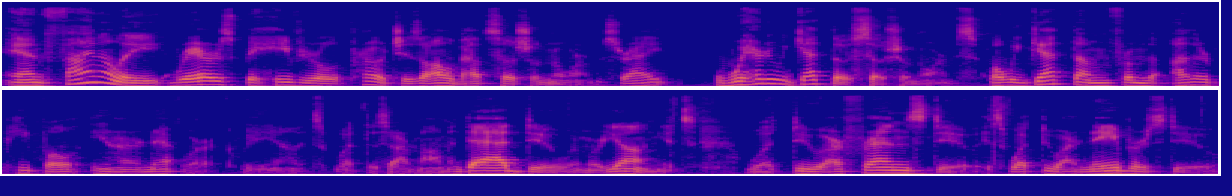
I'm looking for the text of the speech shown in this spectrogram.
And finally, Rare's behavioral approach is all about social norms, right? Where do we get those social norms? Well, we get them from the other people in our network. We, you know, it's what does our mom and dad do when we're young? It's what do our friends do? It's what do our neighbors do?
